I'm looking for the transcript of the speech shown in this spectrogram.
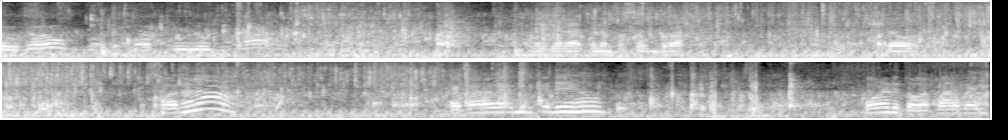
Daw daw, matulog. Lagyan natin ng pasobra. Kuha na! Kaya para may ka din ho. Kuha na dito, kaya para may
